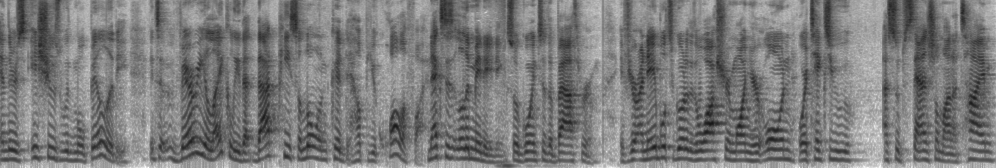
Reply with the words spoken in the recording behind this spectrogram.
and there's issues with mobility, it's very likely that that piece alone could help you qualify. Next is eliminating, so going to the bathroom. If you're unable to go to the washroom on your own or it takes you a substantial amount of time,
